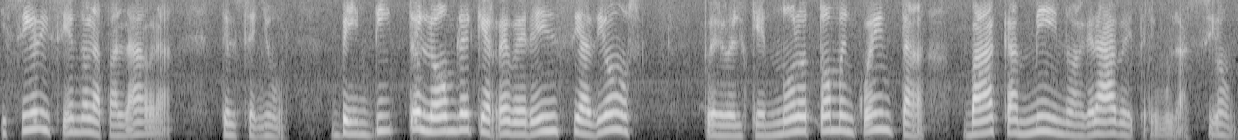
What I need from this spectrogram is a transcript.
Y sigue diciendo la palabra del Señor. Bendito el hombre que reverencia a Dios, pero el que no lo toma en cuenta va camino a grave tribulación.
